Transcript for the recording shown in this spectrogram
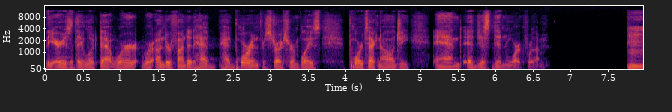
the areas that they looked at were were underfunded, had had poor infrastructure in place, poor technology, and it just didn't work for them. Hmm.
